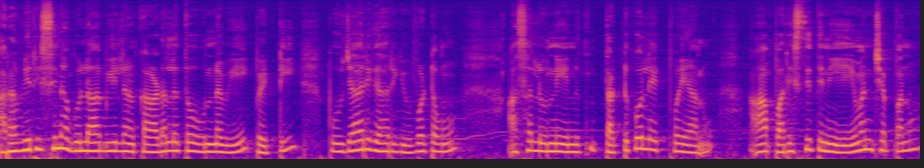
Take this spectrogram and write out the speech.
అరవిరిసిన గులాబీల కాడలతో ఉన్నవి పెట్టి పూజారి గారు ఇవ్వటం అసలు నేను తట్టుకోలేకపోయాను. ఆ పరిస్థితిని ఏమని చెప్పను?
